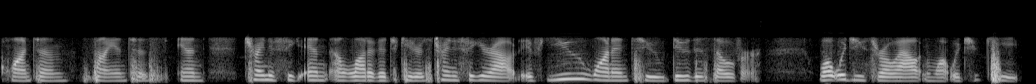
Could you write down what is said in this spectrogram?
quantum scientists, and trying to figure, and a lot of educators trying to figure out if you wanted to do this over, what would you throw out and what would you keep?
